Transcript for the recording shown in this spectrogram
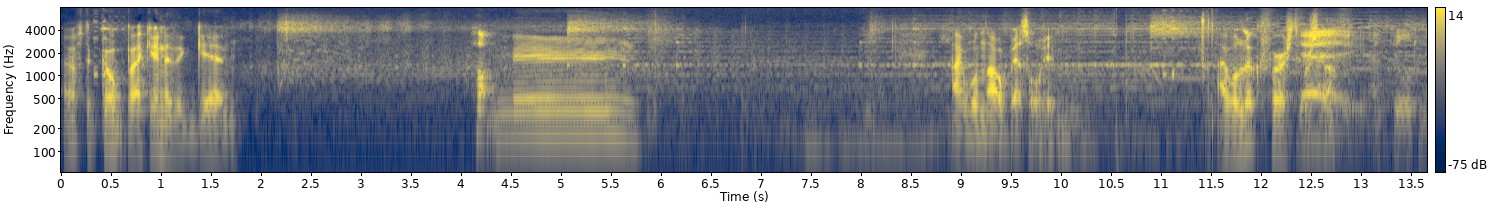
I have to go back in it again. Hop. Man. I will now battle him. I will look first for Yay, stuff. I killed him.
